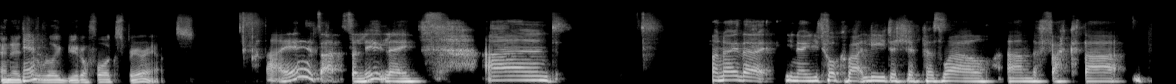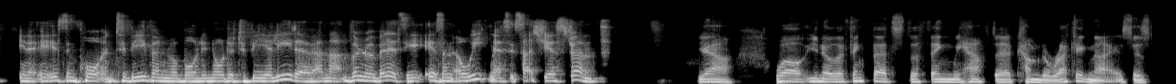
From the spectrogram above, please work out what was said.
And it's yeah. a really beautiful experience. That is, absolutely. And I know that, you know, you talk about leadership as well, and the fact that, you know, it is important to be vulnerable in order to be a leader. And that vulnerability isn't a weakness, it's actually a strength. Yeah. Well, you know, I think that's the thing we have to come to recognize is,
